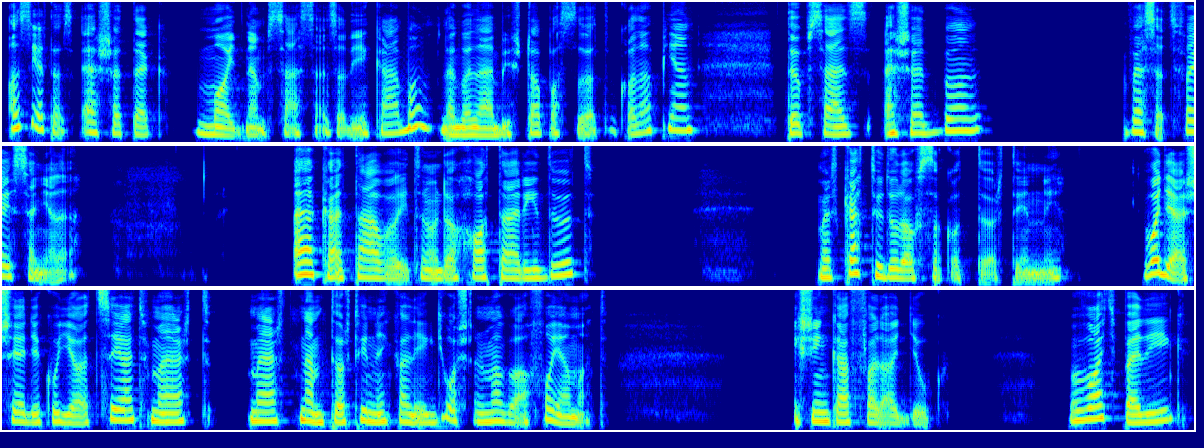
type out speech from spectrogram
azért az esetek majdnem száz százalékában, legalábbis tapasztalatok alapján, több száz esetből veszett fejszenyele. El kell távolítanod a határidőt, mert kettő dolog szokott történni. Vagy elsérjük ugye a célt, mert, mert nem történik elég gyorsan maga a folyamat, és inkább feladjuk. Vagy pedig,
